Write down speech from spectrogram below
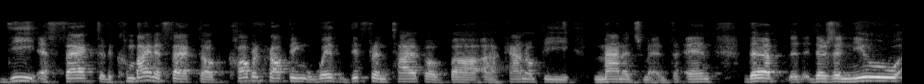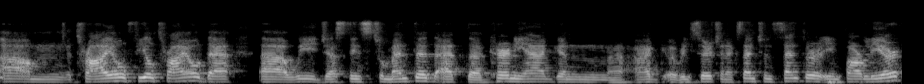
the effect, the combined effect of cover cropping with different type of uh, uh, canopy management. And the, the there's a new um, trial, field trial that uh, we just instrumented at the Kearney Ag and uh, Ag Research and Extension Center in Parlier,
